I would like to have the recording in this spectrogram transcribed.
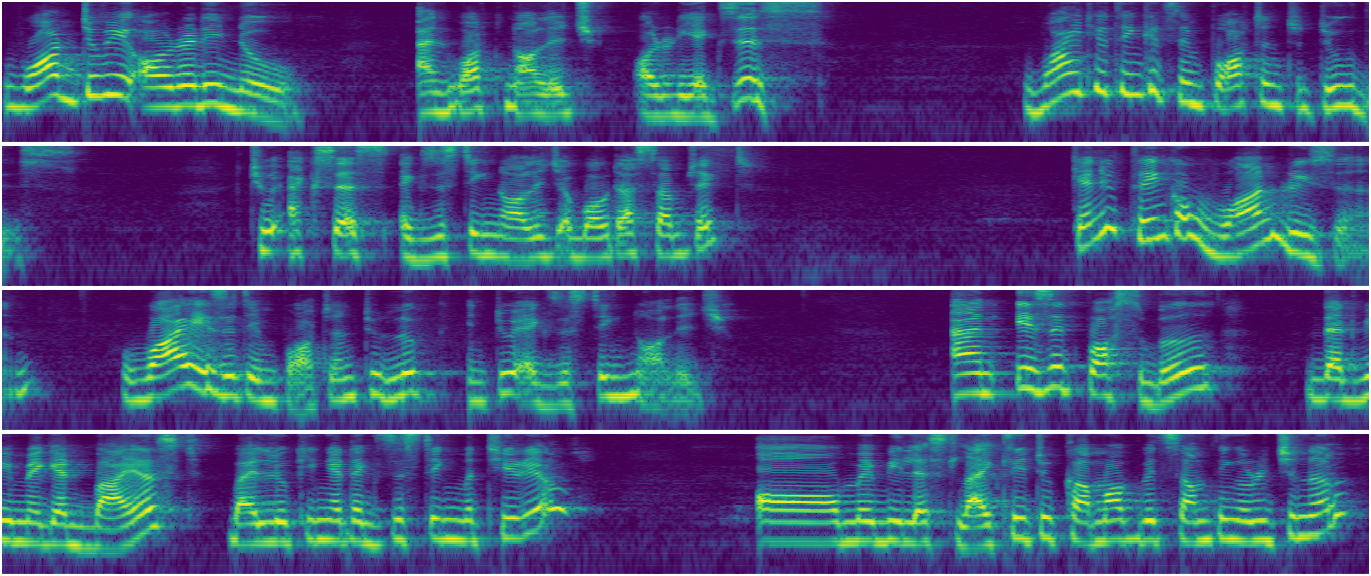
What do we already know and what knowledge already exists? Why do you think it's important to do this? To access existing knowledge about our subject? Can you think of one reason why is it important to look into existing knowledge? And is it possible that we may get biased by looking at existing material? Or maybe less likely to come up with something original?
